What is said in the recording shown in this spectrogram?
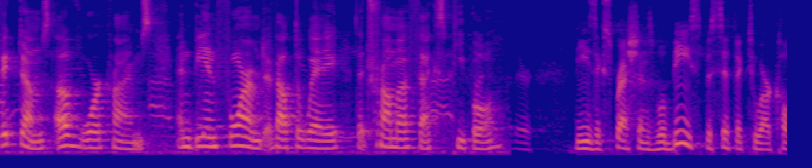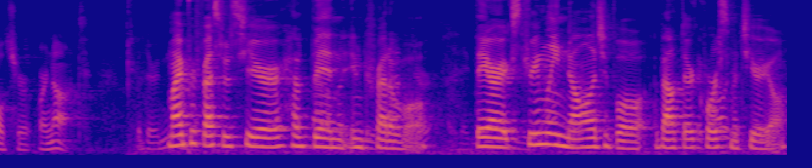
victims of war crimes and be informed about the way that trauma affects people. These expressions will be specific to our culture or not. My professors here have been incredible. They are extremely knowledgeable about their course material,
